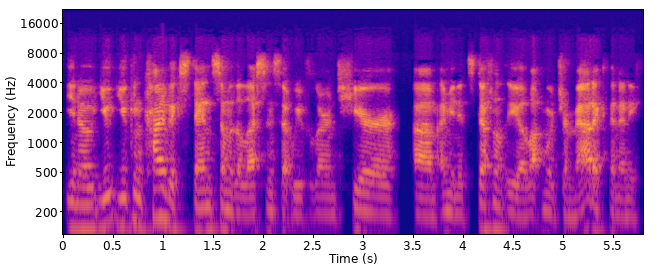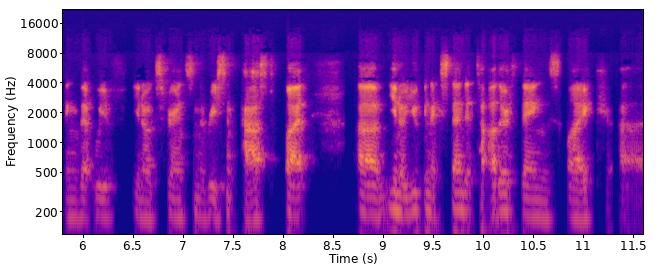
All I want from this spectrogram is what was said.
You know, you, you can kind of extend some of the lessons that we've learned here. Um, I mean, it's definitely a lot more dramatic than anything that we've you know experienced in the recent past, but um, you know, you can extend it to other things like, uh,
